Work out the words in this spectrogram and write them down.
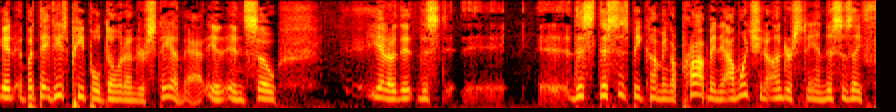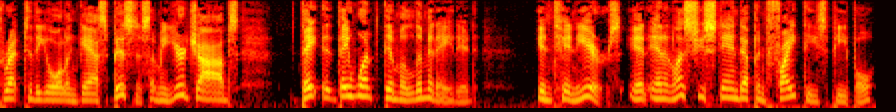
It, but they, these people don't understand that, and, and so you know this this this is becoming a problem. And I want you to understand this is a threat to the oil and gas business. I mean, your jobs they they want them eliminated in 10 years. And, and unless you stand up and fight these people,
